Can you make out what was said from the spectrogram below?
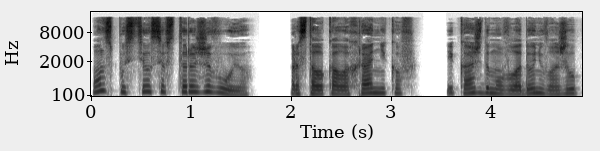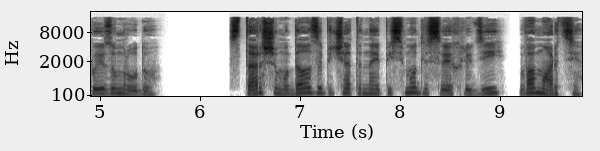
он спустился в сторожевую, растолкал охранников и каждому в ладонь вложил по изумруду. Старшему дал запечатанное письмо для своих людей в Амарте,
